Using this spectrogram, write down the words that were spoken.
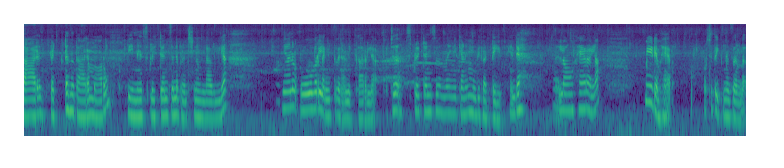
താരൻ പെട്ടെന്ന് താരം മാറും. പിന്നെ സ്പ്ലിറ്റൻസിന്റെ പ്രശ്നം ഉണ്ടാവില്ല. ഞാൻ ഓവർ ലെങ്ത്ത് വരാൻ നിൽക്കാറില്ല കുറച്ച് സ്പ്ലിറ്റൻസ് വന്ന് കഴിഞ്ഞിട്ടാണെങ്കിൽ മുടി കട്ട് ചെയ്യും. എന്റെ ലോങ് ഹെയർ അല്ല മീഡിയം ഹെയർ കുറച്ച് തിക്നെസ് ഉണ്ട്.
